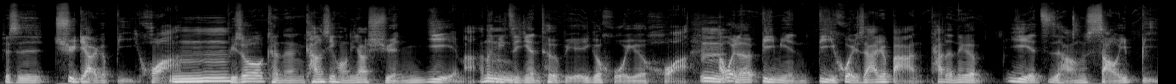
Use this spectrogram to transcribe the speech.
就是去掉一个笔画，嗯，比如说可能康熙皇帝叫玄烨嘛，他那个名字已经很特别，一个火一个华，他为了避免避讳，所以他就把他的那个烨字好像少一笔。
